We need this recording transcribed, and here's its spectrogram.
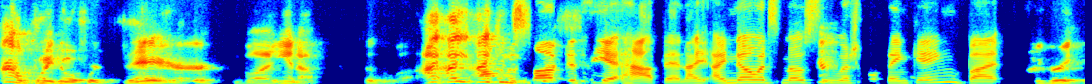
I don't quite know if we're there, but you know, I I, I can love to see it happen. I I know it's mostly wishful thinking, but I agree.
